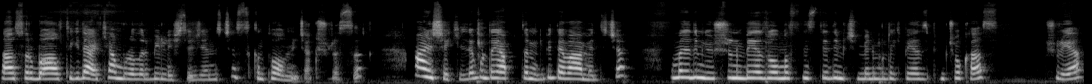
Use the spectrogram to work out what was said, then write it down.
Daha sonra bu altı giderken buraları birleştireceğimiz için sıkıntı olmayacak şurası aynı şekilde burada yaptığım gibi devam edeceğim ama dediğim gibi şuranın beyaz olmasını istediğim için benim buradaki beyaz ipim çok az şuraya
